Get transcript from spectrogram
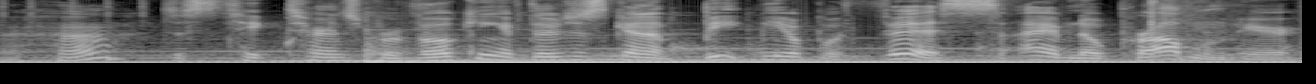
Uh huh. Just take turns provoking. If they're just gonna beat me up with fists, I have no problem here.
